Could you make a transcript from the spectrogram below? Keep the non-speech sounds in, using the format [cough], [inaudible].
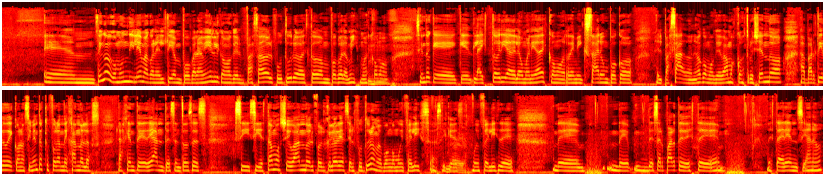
Eh, tengo como un dilema con el tiempo. Para mí, como que el pasado, el futuro es todo un poco lo mismo. Es como, siento que, que la historia de la humanidad es como remixar un poco el pasado, ¿no? Como que vamos construyendo a partir de conocimientos que fueron dejando los, la gente de antes. Entonces, si, si estamos llevando el folclore hacia el futuro, me pongo muy feliz. Así que es muy feliz de de, de, ser parte de este de esta herencia, ¿no?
